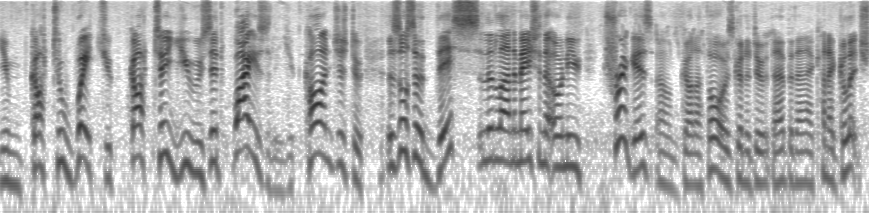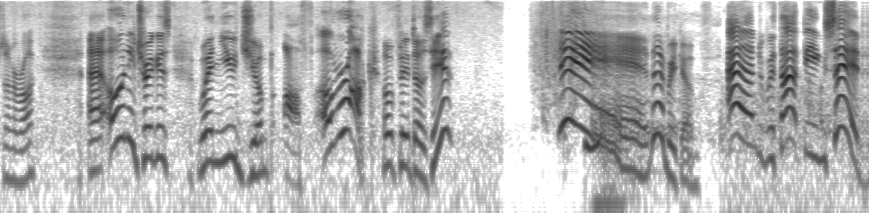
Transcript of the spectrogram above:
you've got to wait. You've got to use it wisely. You can't just do it. There's also this little animation that only triggers... Oh, God, I thought I was going to do it there, but then I kind of glitched on a rock. Uh, only triggers when you jump off a rock. Hopefully it does here. Yeah, there we go. And with that being said,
